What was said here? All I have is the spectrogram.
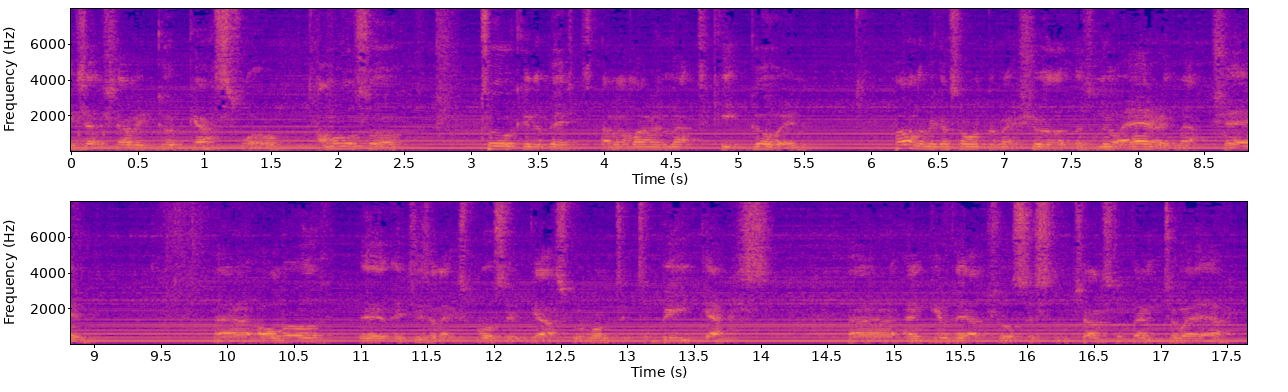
is actually having good gas flow. I'm also talking a bit and allowing that to keep going, partly because I want to make sure that there's no air in that chain. Uh, although it is an explosive gas, we want it to be gas uh, and give the actual system a chance to vent to air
